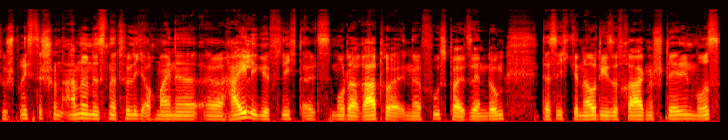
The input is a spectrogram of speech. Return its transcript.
Du sprichst es schon an und ist natürlich auch meine äh, heilige Pflicht als Moderator in der Fußballsendung, dass ich genau diese Fragen stellen muss.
